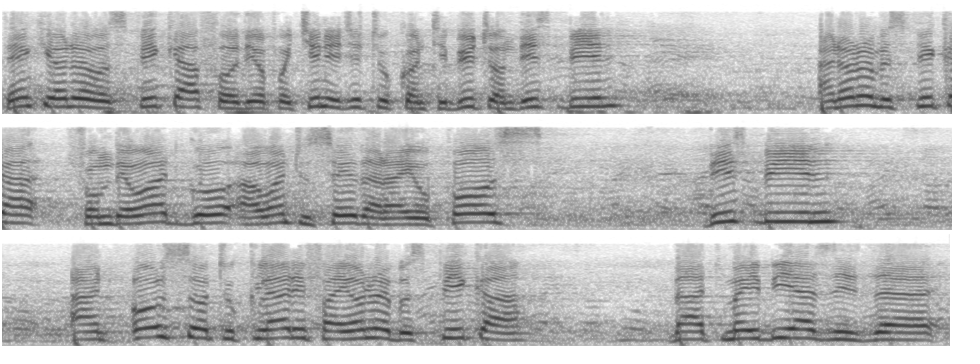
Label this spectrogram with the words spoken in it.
Thank you, Honorable Speaker, for the opportunity to contribute on this bill. And Honorable Speaker, from the word go, I want to say that I oppose this bill and also to clarify, Honorable Speaker, that my beard is uh,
